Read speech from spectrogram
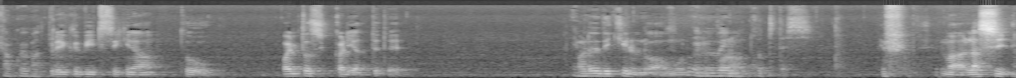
かっこよかった。ブレイクビーツ的なと割としっかりやってて。あれできるのはおもろいのか MV なも凝ってたし。まあらしい。ね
